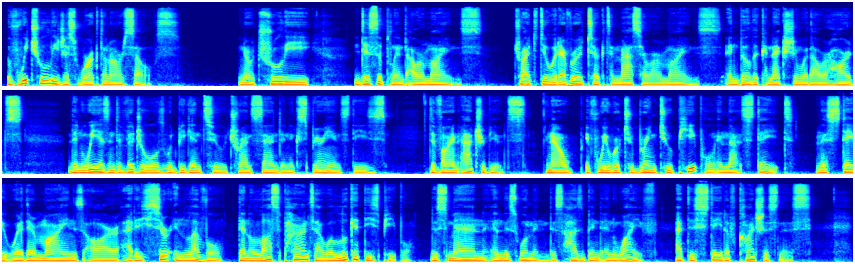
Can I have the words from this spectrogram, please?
If we truly just worked on ourselves, you know, truly disciplined our minds, tried to do whatever it took to master our minds and build a connection with our hearts, then we as individuals would begin to transcend and experience these divine attributes. Now, if we were to bring two people in that state, in a state where their minds are at a certain level, then Allah subhanahu wa ta'ala will look at these people, this man and this woman, this husband and wife, at this state of consciousness.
